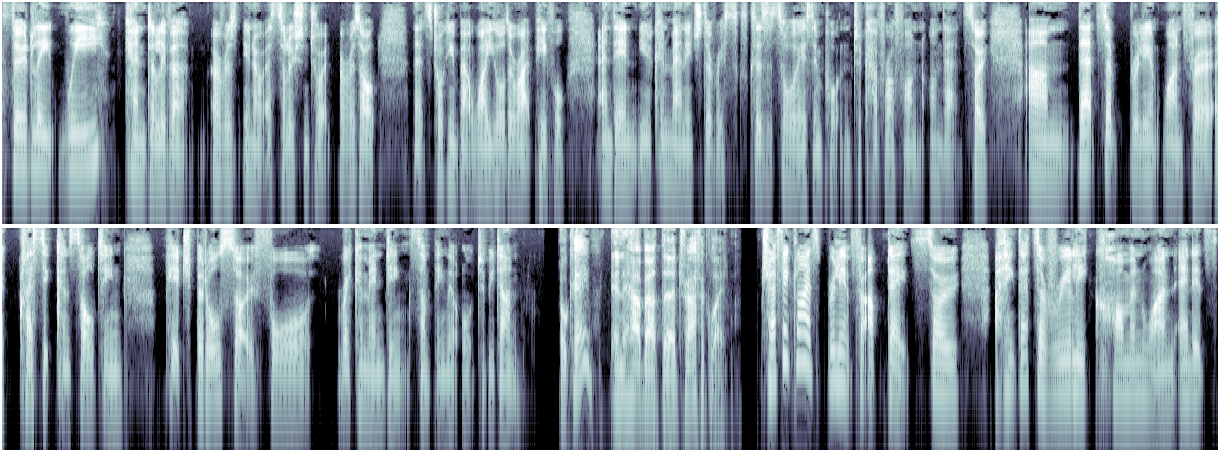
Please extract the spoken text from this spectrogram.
Thirdly, we can deliver a, you know, a solution to it, a result that's talking about why you're the right people. And then you can manage the risks because it's always important to cover off on, on that. So, um, that's a brilliant one for a classic consulting pitch, but also for recommending something that ought to be done. Okay. And how about the traffic light? Traffic lights brilliant for updates. So I think that's a really common one. And it's,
